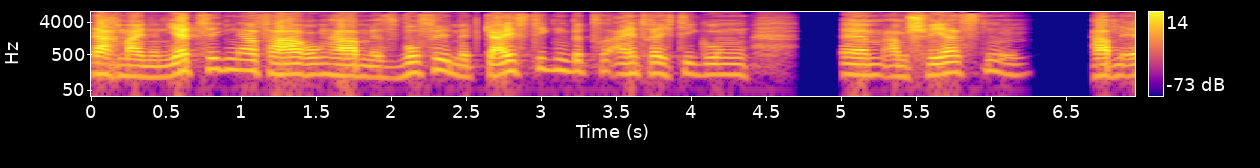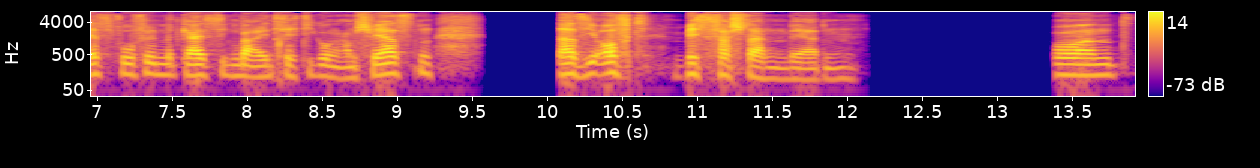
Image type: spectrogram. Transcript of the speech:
Nach meinen jetzigen Erfahrungen haben es Wuffel mit geistigen Beeinträchtigungen ähm, am schwersten, haben es Wuffel mit geistigen Beeinträchtigungen am schwersten, da sie oft missverstanden werden. Und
